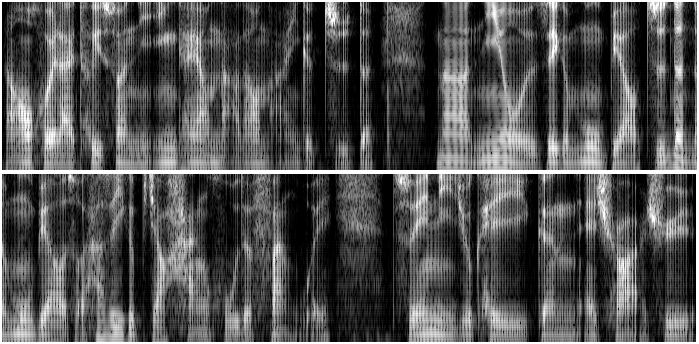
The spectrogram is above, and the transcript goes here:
然后回来推算你应该要拿到哪一个职等。那你有这个目标职等的目标的时候，它是一个比较含糊的范围，所以你就可以跟 HR 去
